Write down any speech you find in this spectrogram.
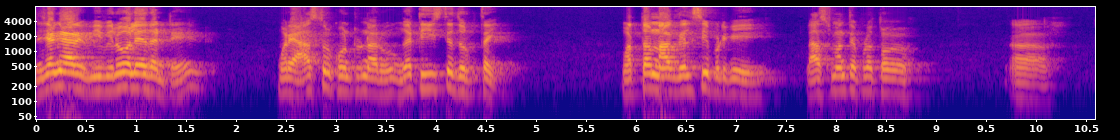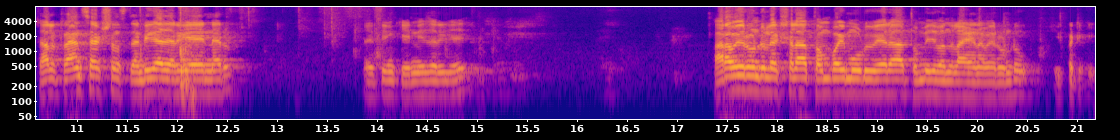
నిజంగా ఈ విలువ లేదంటే మరి ఆస్తులు కొంటున్నారు ఇంకా తీస్తే దొరుకుతాయి. మొత్తం నాకు తెలిసి ఇప్పటికి లాస్ట్ మంత్ ఎప్పుడో తో చాలా ట్రాన్సాక్షన్స్ దండిగా జరిగాయి అన్నారు ఐ థింక్ ఎన్ని జరిగాయి? అరవై రెండు లక్షల తొంభై మూడు వేల తొమ్మిది వందల ఎనభై రెండు ఇప్పటికి.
